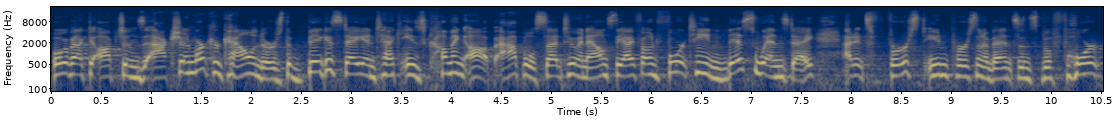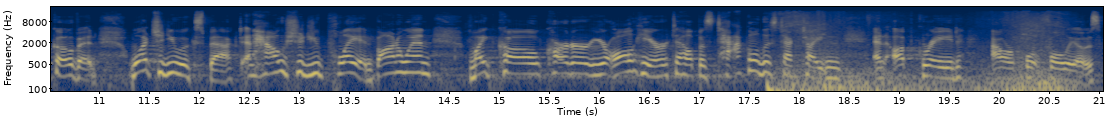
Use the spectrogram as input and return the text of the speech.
Welcome back to Options Action. Mark your calendars. The biggest day in tech is coming up. Apple set to announce the iPhone 14 this Wednesday at its first in person event since before COVID. What should you expect and how should you play it? Bonawyn, Mike Khouw, Carter, you're all here to help us tackle this tech titan and upgrade our portfolios.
